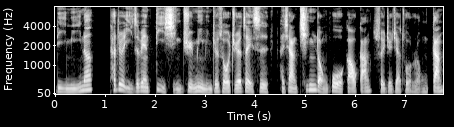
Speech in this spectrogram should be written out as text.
李弥呢，他就以这边地形去命名，就是说觉得这里是很像青龙卧高冈，所以就叫做龙冈。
